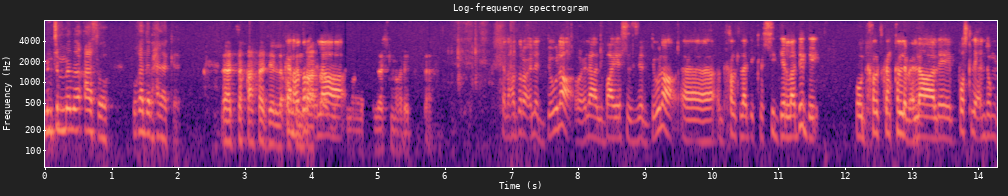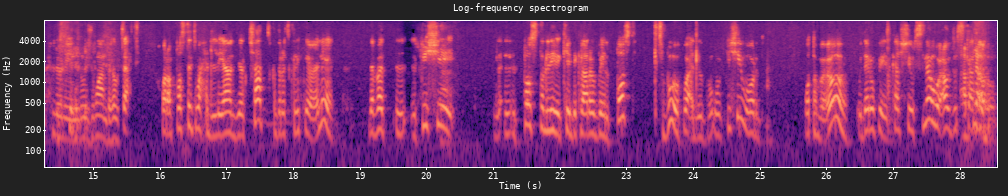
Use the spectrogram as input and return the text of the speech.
من تما ما قاسوه. وغدا بحال هكا. الثقافة ديال كنهضروا على علاش المغرب بزاف كنهضروا على الدولة وعلى ال basics ديال الدولة. آه، دخلت لهذيك ال site ديال l'ADD ودخلت كنقلب على les postes اللي عندهم محلولين وجوان دغيا تحت. وراه posté ت واحد ال lien ديال الشات تقدروا ت cliquer و عليه. دابا ال fichier ال poste اللي كي déclarer و به ال poste كتبوه في واحد ال fichier Word. وطبعوه وداروا فيه cachet وسناو وعاودوا scan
